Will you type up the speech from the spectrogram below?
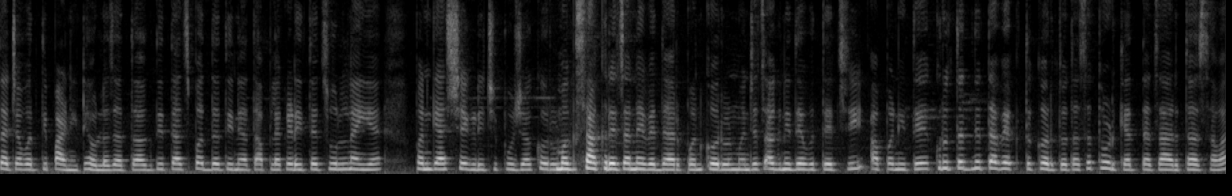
त्याच्यावरती पाणी ठेवलं जातं. अगदी त्याच पद्धतीने आता आपल्याकडे इथे चूल नाही आहे पण गॅस शेगडीची पूजा करून मग साखरेचा नैवेद्य अर्पण करून म्हणजेच अग्निदेवतेची आपण इथे कृतज्ञता व्यक्त करतो तसं थोडक्यात त्याचा अर्थ असावा.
